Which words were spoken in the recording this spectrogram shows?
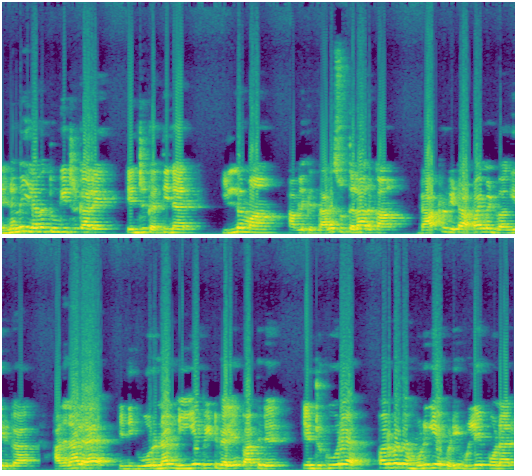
எண்ணமே இல்லாம தூங்கிட்டு இருக்காளே என்று கத்தினார். இல்லம்மா அவளுக்கு தலை சுத்தலா இருக்கான் டாக்டர் கிட்ட அப்பாயின்மெண்ட் வாங்கியிருக்கா. அதனால இன்னைக்கு ஒரு நாள் நீயே வீட்டு வேலையை பார்த்துடு என்று கூற பர்வதம் முழுகியபடி உள்ளே போனார்.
